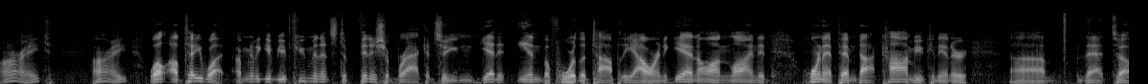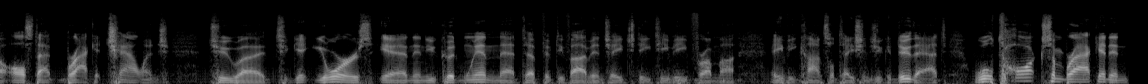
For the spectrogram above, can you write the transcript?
all right. All right. Well, I'll tell you what. I'm going to give you a few minutes to finish a bracket so you can get it in before the top of the hour. And again, online at hornfm.com, you can enter um, that uh, Allstate Bracket Challenge to uh, to get yours in, and you could win that uh, 55 inch HD TV from uh, AV Consultations. You could do that. We'll talk some bracket and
